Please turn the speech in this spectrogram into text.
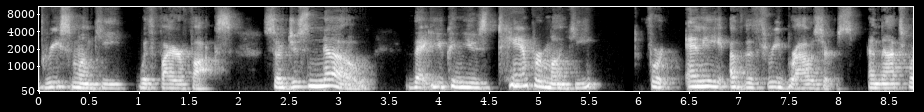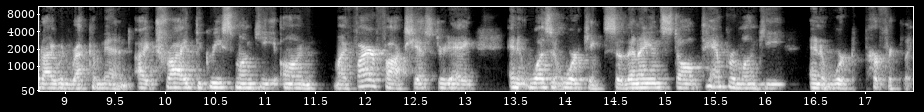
GreaseMonkey with Firefox. So just know that you can use TamperMonkey for any of the three browsers, and that's what I would recommend. I tried the GreaseMonkey on my Firefox yesterday, and it wasn't working. So then I installed TamperMonkey, and it worked perfectly.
